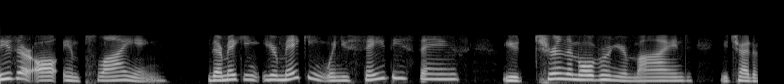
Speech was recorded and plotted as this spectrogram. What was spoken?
These are all implying they're making you're making when you say these things. You turn them over in your mind. You try to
